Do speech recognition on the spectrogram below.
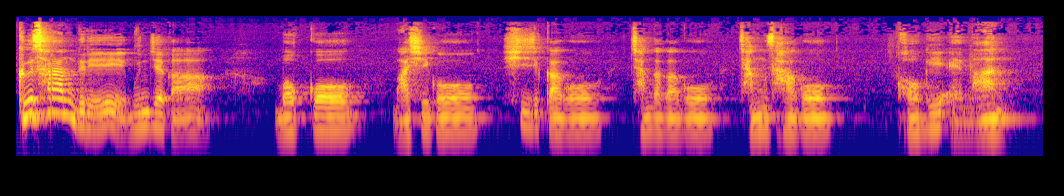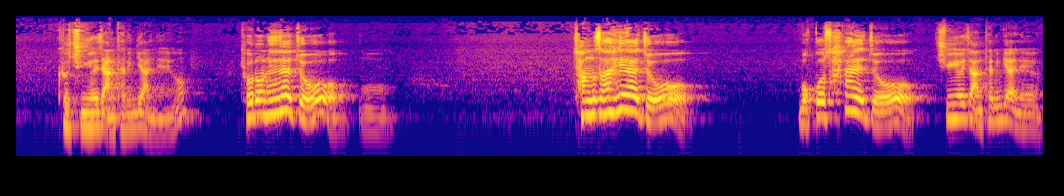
그 사람들이 문제가 먹고 마시고 시집가고 장가가고 장사하고 거기에만 그 중요하지 않다는 게 아니에요. 결혼해야죠. 어. 장사해야죠. 먹고 살아야죠. 중요하지 않다는 게 아니에요.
